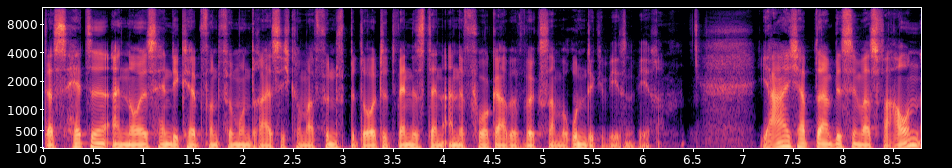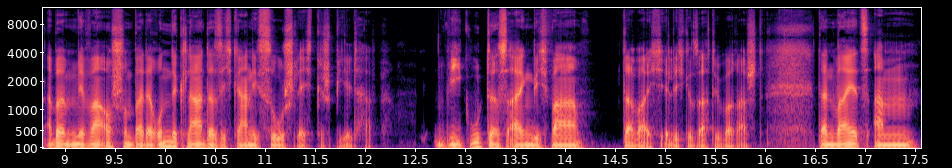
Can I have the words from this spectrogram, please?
Das hätte ein neues Handicap von 35,5 bedeutet, wenn es denn eine vorgabewirksame Runde gewesen wäre. Ja, ich habe da ein bisschen was verhauen, aber mir war auch schon bei der Runde klar, dass ich gar nicht so schlecht gespielt habe. Wie gut das eigentlich war, da war ich ehrlich gesagt überrascht. Dann war jetzt am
